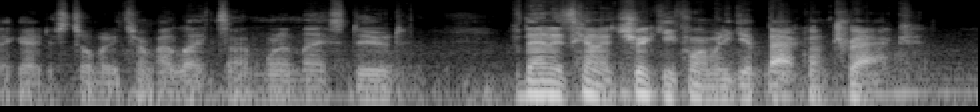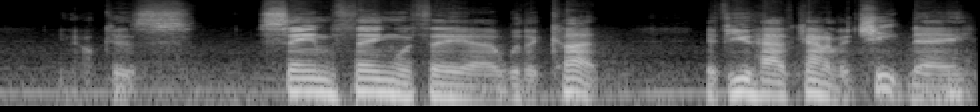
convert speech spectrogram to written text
that guy just told me to turn my lights on. What a nice dude. But then it's kind of tricky for me to get back on track. You know, cuz same thing with a uh, with a cut. If you have kind of a cheat day,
